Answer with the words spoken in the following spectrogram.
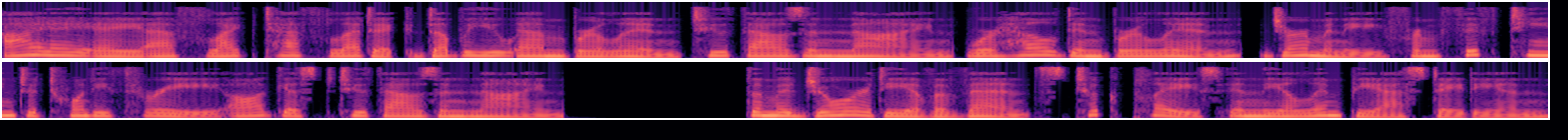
IAAF Leichtathletik WM Berlin 2009 were held in Berlin, Germany from 15 to 23 August 2009. The majority of events took place in the Olympiastadion,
